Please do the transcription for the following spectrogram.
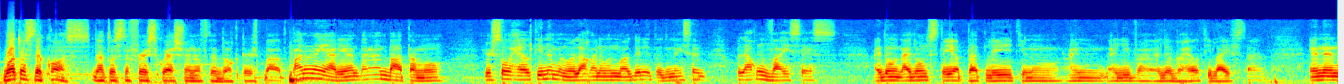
What was the cause? That was the first question of the doctors. Pa paano nangyari yan? Parang ang bata mo. You're so healthy naman. Wala ka naman mga ganito. Then I said, wala akong vices. I don't I don't stay up that late, you know. I'm I live a, I live a healthy lifestyle. And then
